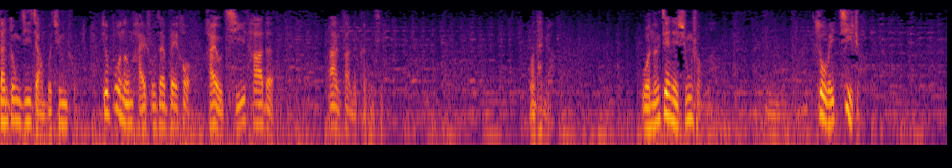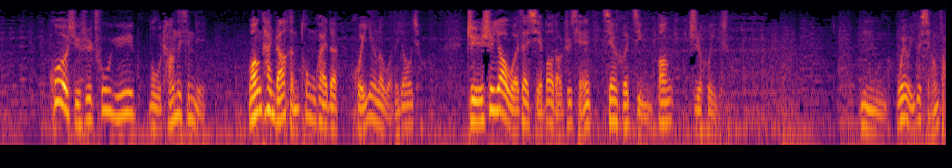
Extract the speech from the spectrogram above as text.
但动机讲不清楚，就不能排除在背后还有其他的案犯的可能性。王探长。我能见见凶手吗？作为记者，或许是出于补偿的心理，王探长很痛快的回应了我的要求，只是要我在写报道之前先和警方知会一声。嗯，我有一个想法，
